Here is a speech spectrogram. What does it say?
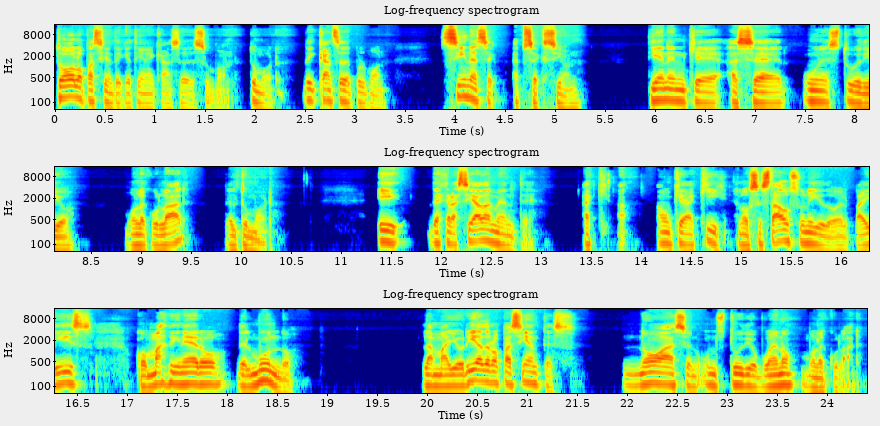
todos los pacientes que tienen cáncer de pulmón, tumor, de cáncer de pulmón, sin excepción, tienen que hacer un estudio molecular del tumor. Y desgraciadamente, aunque aquí, en los Estados Unidos, el país con más dinero del mundo, la mayoría de los pacientes no hacen un estudio bueno molecular.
